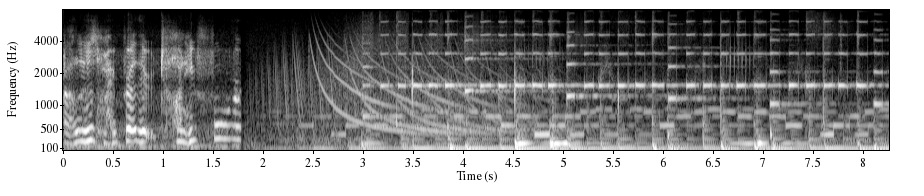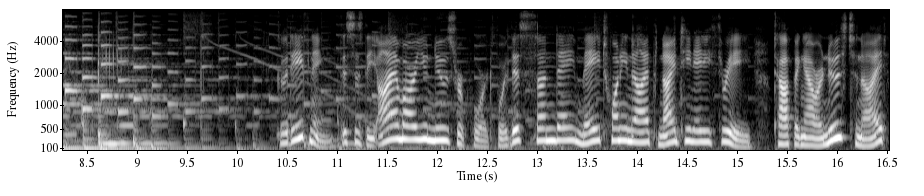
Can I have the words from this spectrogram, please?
I'll lose my brother at 24. Good evening. This is the IMRU News Report for this Sunday, May 29, 1983. Topping our news tonight,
